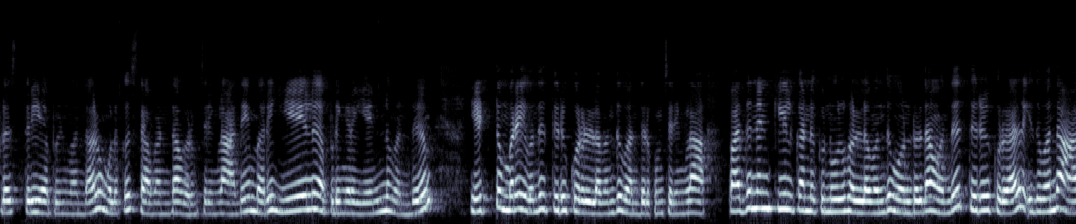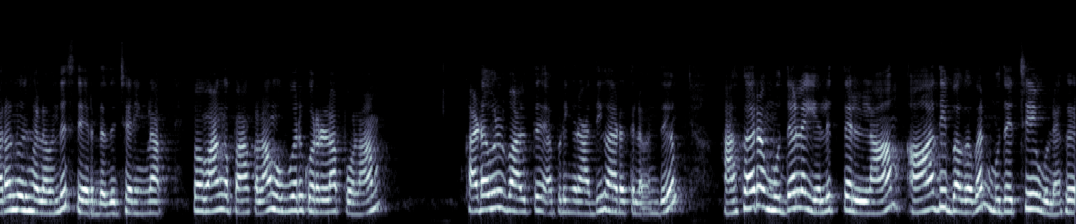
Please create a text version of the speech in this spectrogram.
plus three அப்படின்னு வந்தாலும் உங்களுக்கு செவன் தான் வரும். சரிங்களா? அதே மாதிரி ஏழு அப்படிங்கிற எண்ணு வந்து எட்டு முறை வந்து திருக்குறளில் வந்து வந்திருக்கும். சரிங்களா? பதினெண் கீழ்கண்ணுக்கு நூல்களில் வந்து ஒன்று தான் வந்து திருக்குறள். இது வந்து அறநூல்களை வந்து சேர்ந்தது. சரிங்களா? இப்போ வாங்க பார்க்கலாம். ஒவ்வொரு குறளாக போகலாம் கடவுள் வாழ்த்து அப்படிங்கிற அதிகாரத்தில் வந்து அகர முதல எழுத்தெல்லாம் ஆதி பகவன் முதற்றே உலகு.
